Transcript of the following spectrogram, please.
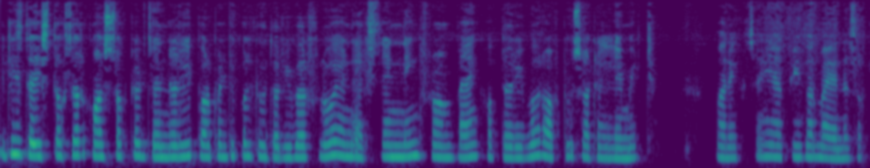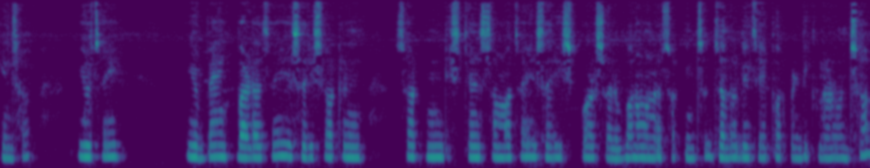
it is the structure constructed generally perpendicular to the river flow and extending from bank of the river up to certain limit भनेको चाहिँ यहाँ फिगरमा हेर्न सकिन्छ यो चाहिँ यो ब्याङ्कबाट चाहिँ यसरी सर्टन सर्टन डिस्टेन्ससम्म चाहिँ यसरी स्पर्सहरू बनाउन सकिन्छ जनरली चाहिँ पर्पेन्डिकुलर हुन्छ।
